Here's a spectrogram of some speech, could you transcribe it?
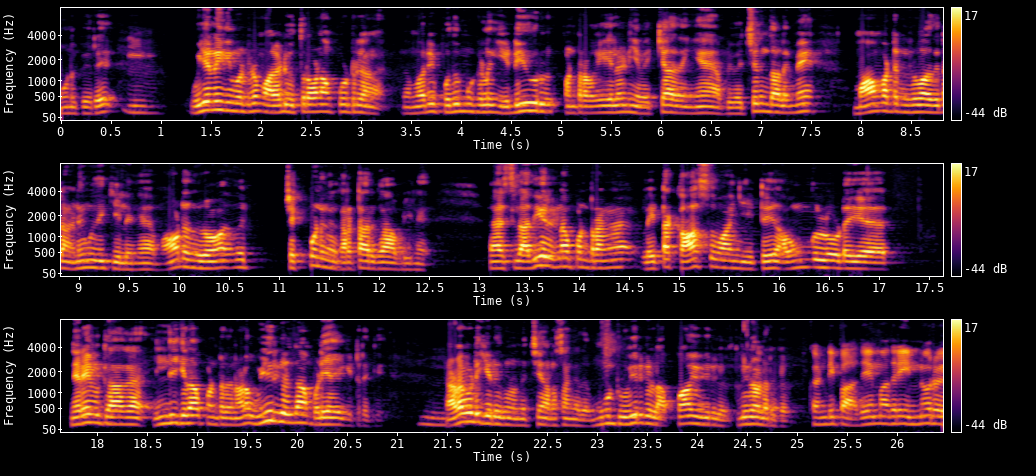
மூணு பேர். உயர்நீதிமன்றம் ஆல்ரெடி உத்தரவெல்லாம் போட்டிருக்காங்க. இந்த மாதிரி பொதுமக்களுக்கு இடையூறு பண்ற வகையில நீங்க வைக்காதீங்க. அப்படி வச்சிருந்தாலுமே மாவட்ட நிர்வாகத்திட்ட அனுமதி கேளுங்க. மாவட்ட நிர்வாகம் வந்து செக் பண்ணுங்க. கரெக்டா இருக்கா அப்படின்னு. சில அதிகாரிகள் என்ன பண்றாங்க? லைட்டா காசு வாங்கிட்டு அவங்களுடைய நிறைவுக்காக இல்லீகலா பண்றதுனால உயிர்கள் தான் பலியாகிக்கிட்டு இருக்கு. நடவடிக்கை எடுக்கணும் நிச்சயம் அரசாங்கத்தை மூன்று உயிர்கள் அப்பாவி உயிர்கள் தொழிலாளர்கள். கண்டிப்பா. அதே மாதிரி இன்னொரு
